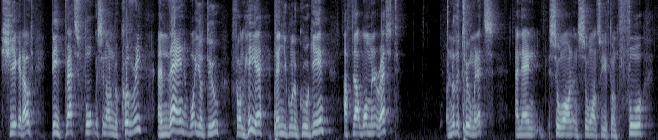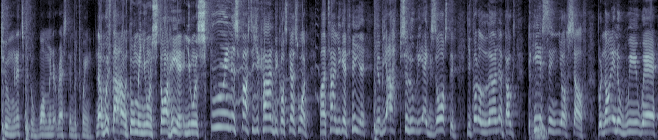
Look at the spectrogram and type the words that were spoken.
shake it out, deep breaths, focusing on recovery. And then what you'll do from here, then you're going to go again after that one minute rest, another two minutes, and then so on and so on. So you've done four two minutes with a one minute rest in between. Now with that, I don't mean you're gonna start here and you're gonna sprint as fast as you can because guess what? By the time you get here, you'll be absolutely exhausted. You've got to learn about pacing yourself, but not in a way where,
